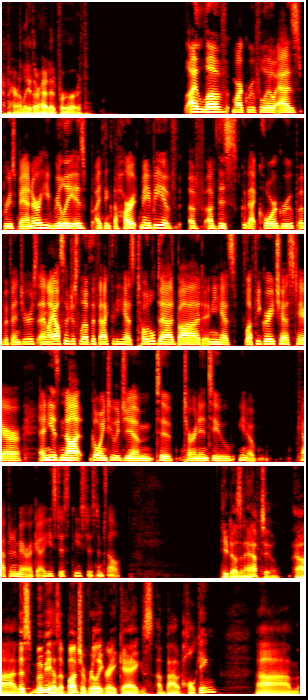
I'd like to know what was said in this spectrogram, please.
Apparently, they're headed for Earth. I love Mark Ruffalo as Bruce Banner. He really is, I think, the heart maybe of, of, of this that core group of Avengers. And I also just love the fact that he has total dad bod and he has fluffy gray chest hair and he is not going to a gym to turn into, you know, Captain America. He's just he's just himself. He doesn't have to. Uh, this movie has a bunch of really great gags about hulking. Um,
